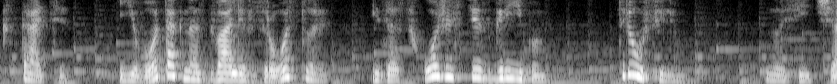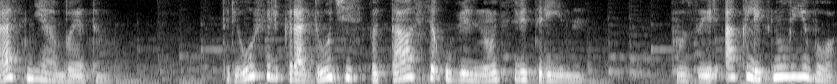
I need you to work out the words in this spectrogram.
Кстати, его так назвали взрослые из-за схожести с грибом – трюфелем. Но сейчас не об этом. Трюфель, крадучись, пытался увильнуть с витрины. Пузырь окликнул его.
